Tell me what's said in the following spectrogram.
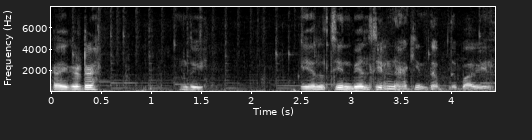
કાંઈ ઘટે? જોઈ એલચીન બેલચીન નાખીને ધબ દબાવીને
